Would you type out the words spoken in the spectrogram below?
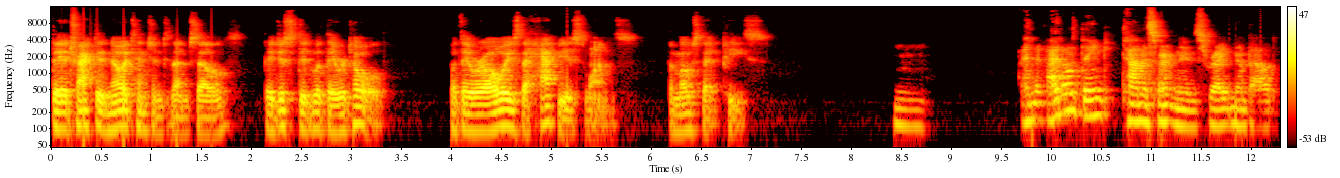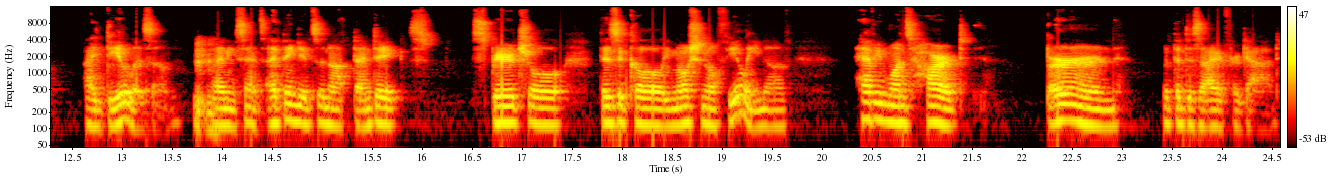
They attracted no attention to themselves, they just did what they were told. But they were always the happiest ones, the most at peace. Hmm. And I don't think Thomas Merton is writing about idealism Mm-mm. in any sense. I think it's an authentic, spiritual, physical, emotional feeling of having one's heart burn with the desire for God.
